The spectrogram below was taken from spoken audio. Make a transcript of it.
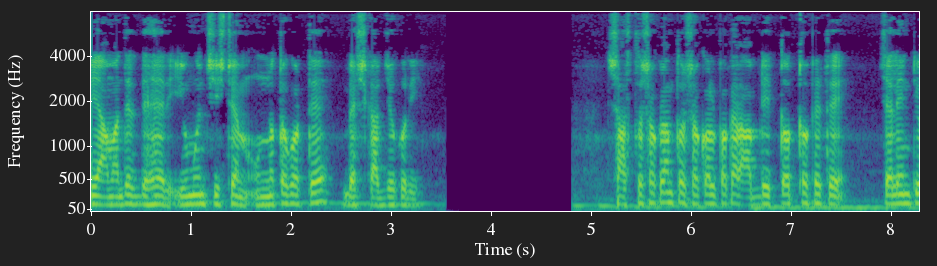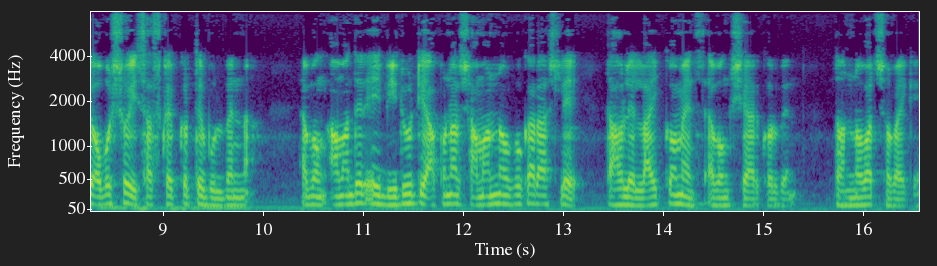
এ আমাদের দেহের ইমিউন সিস্টেম উন্নত করতে বেশ কার্যকরী। স্বাস্থ্য সংক্রান্ত সকল প্রকার আপডেট, তথ্য পেতে চ্যানেলটি অবশ্যই সাবস্ক্রাইব করতে ভুলবেন না। এবং আমাদের এই ভিডিওটি আপনার সামান্য উপকার আসলে তাহলে লাইক, কমেন্টস এবং শেয়ার করবেন। ধন্যবাদ সবাইকে।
